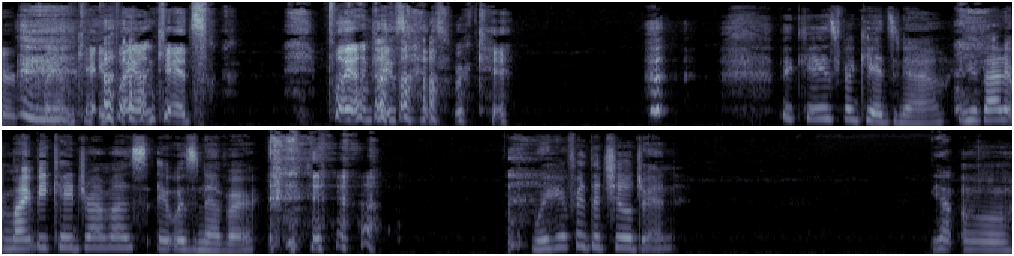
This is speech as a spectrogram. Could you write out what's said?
Or play on K. play on kids. play on K stands for kids. The K is for kids now. You thought it might be K dramas? It was never. We're here for the children. yep. Oh,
